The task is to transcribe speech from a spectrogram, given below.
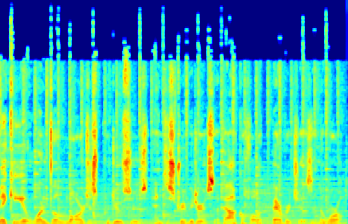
making it one of the largest producers and distributors of alcoholic beverages in the world.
